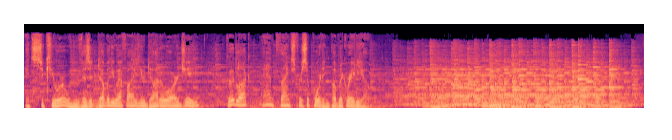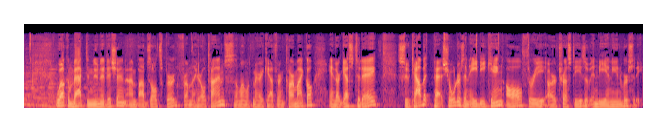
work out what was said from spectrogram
it's secure when you visit WFIU.org. Good luck, and thanks for supporting public radio. Welcome back to Noon Edition. I'm Bob Zaltsberg from the Herald Times, along with Mary Catherine Carmichael. And our guests today, Sue Talbot, Pat Shoulders, and A.D. King. All three are trustees of Indiana University.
